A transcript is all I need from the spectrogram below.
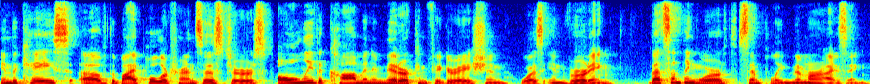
In the case of the bipolar transistors, only the common emitter configuration was inverting. That's something worth simply memorizing.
